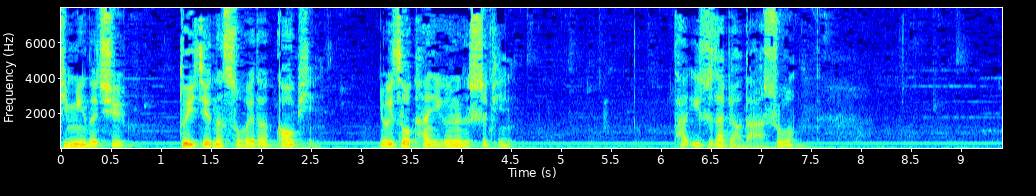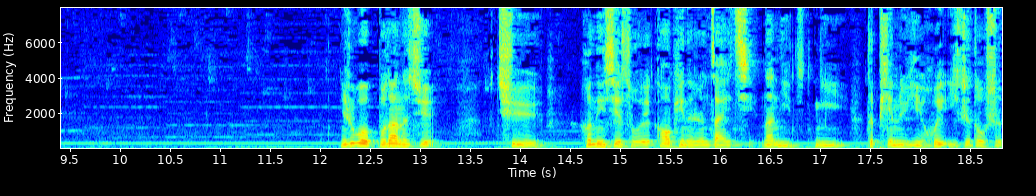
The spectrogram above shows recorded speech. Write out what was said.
拼命的去对接那所谓的高频。有一次我看一个人的视频，他一直在表达说。你如果不断的去，去和那些所谓高频的人在一起，那你你的频率也会一直都是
